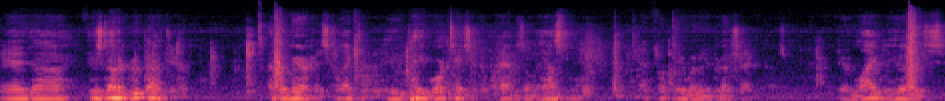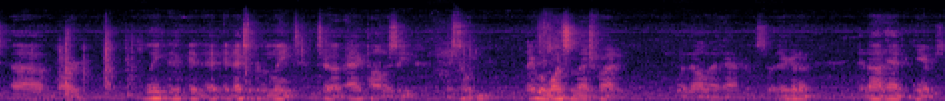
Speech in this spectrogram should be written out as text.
And uh, there's not a group out there of Americans collectively who pay more attention to what happens on the House floor and men women in production agriculture. Their livelihoods um, are linked, and, and expertly linked to ag policy. So they were watching last Friday when all that happened. So they're gonna, they're not happy campers.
